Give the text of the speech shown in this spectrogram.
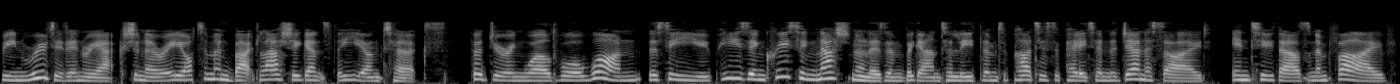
been rooted in reactionary Ottoman backlash against the Young Turks. But during World War I, the CUP's increasing nationalism began to lead them to participate in the genocide. In 2005,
